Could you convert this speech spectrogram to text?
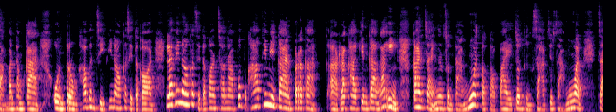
3 วันทำการ โอนตรงเข้าบัญชีพี่น้องเกษตรกร และพี่น้องเกษตรกรชาวนาผู้ปลูกข้าวที่มีการประกาศ ราคาเกณฑ์กลางอ้างอิง การจ่ายเงินส่วนต่างงวดต่อๆไปจนถึง 33 งวด จะ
